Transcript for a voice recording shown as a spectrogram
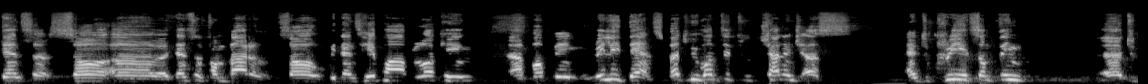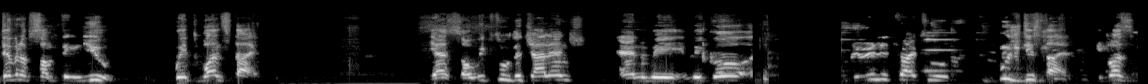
dancers. So uh, dancers from battle. So we dance hip hop, locking, uh, popping, really dance. But we wanted to challenge us and to create something, uh, to develop something new with one style. Yeah, so we took the challenge and we we go. We really try to push this style. It was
